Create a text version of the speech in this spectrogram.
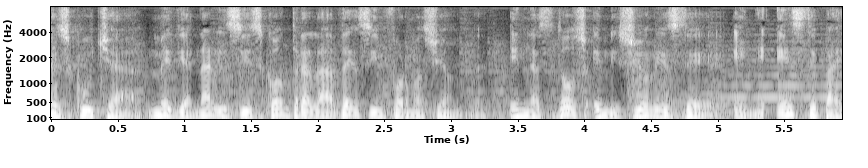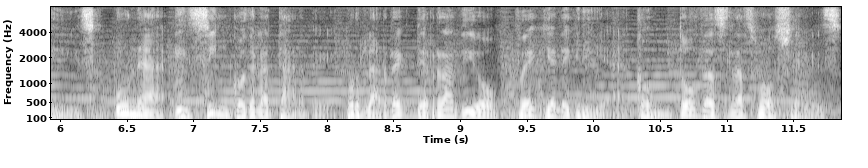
Escucha Medianálisis contra la desinformación en las dos emisiones de En este país, una y cinco de la tarde, por la red de radio Fe y Alegría, con todas las voces.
